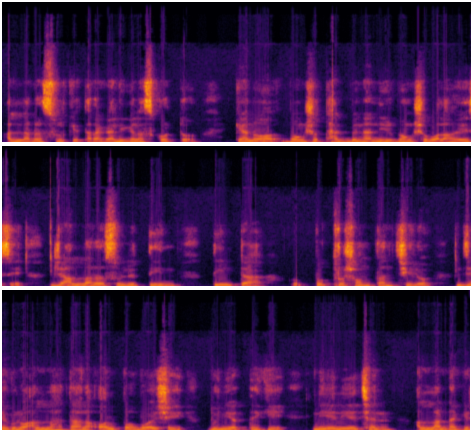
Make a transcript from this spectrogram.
আল্লাহ রসুলকে তারা গালিগালাজ করত। কেন বংশ থাকবে না নির্বংশ বলা হয়েছে যে আল্লাহ রসুলের তিন তিনটা পুত্র সন্তান ছিল, যেগুলো আল্লাহ তাআলা অল্প বয়সে দুনিয়ার থেকে নিয়ে নিয়েছেন। আল্লাহর ডাকে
